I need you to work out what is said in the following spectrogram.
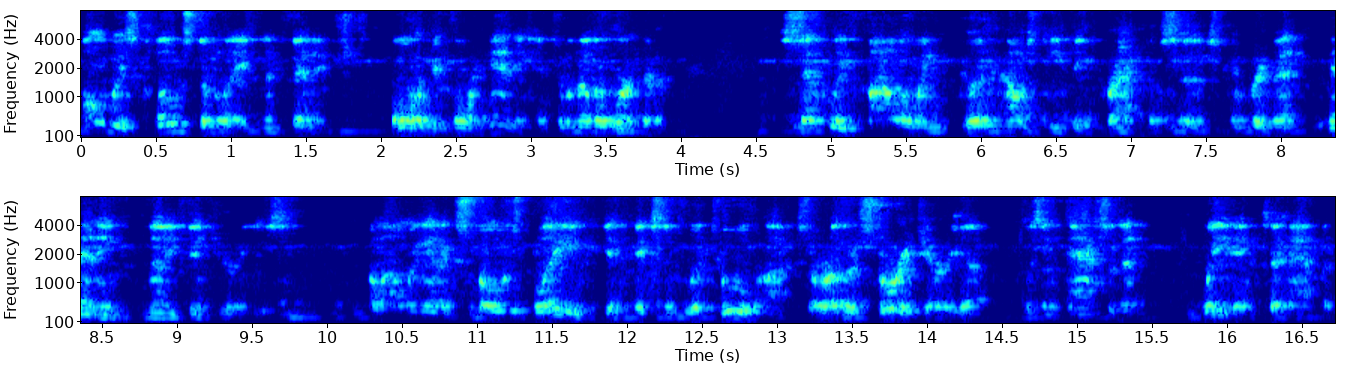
always close the blade when finished, or before handing it to another worker. Simply following good housekeeping practices can prevent many knife injuries. Allowing an exposed blade to get mixed into a toolbox or other storage area is an accident waiting to happen.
